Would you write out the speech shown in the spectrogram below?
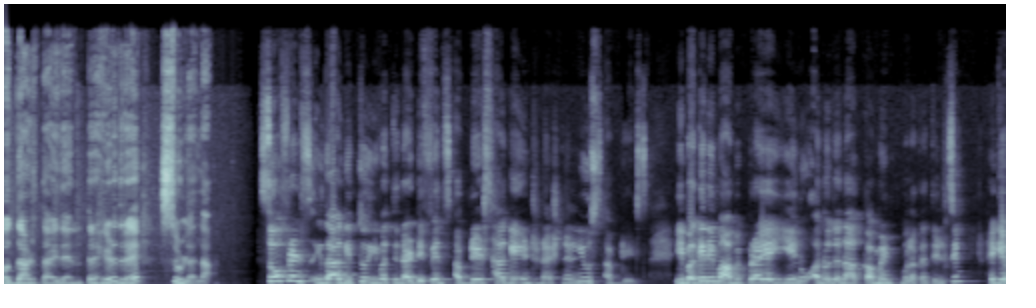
ಒದ್ದಾಡ್ತಾ ಇದೆ ಅಂತ ಹೇಳಿದ್ರೆ ಸುಳ್ಳಲ್ಲ. ಸೊ ಫ್ರೆಂಡ್ಸ್ ಇದಾಗಿತ್ತು ಇವತ್ತಿನ ಡಿಫೆನ್ಸ್ ಅಪ್ಡೇಟ್ಸ್ ಹಾಗೆ ಇಂಟರ್ನ್ಯಾಷನಲ್ ನ್ಯೂಸ್ ಅಪ್ಡೇಟ್ಸ್. ಈ ಬಗ್ಗೆ ನಿಮ್ಮ ಅಭಿಪ್ರಾಯ ಏನು ಅನ್ನೋದನ್ನ ಕಮೆಂಟ್ ಮೂಲಕ ತಿಳಿಸಿ. ಹೇಗೆ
